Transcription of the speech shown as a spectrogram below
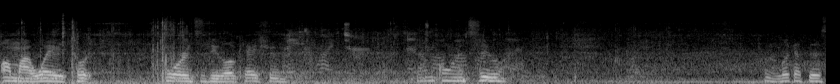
on my way toward, towards the location. I'm going to look at this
